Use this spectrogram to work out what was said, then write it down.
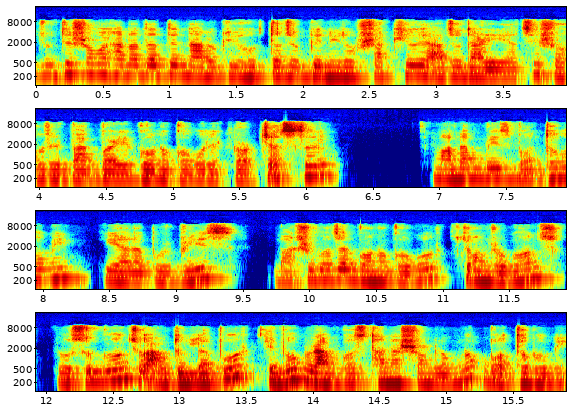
যুদ্ধের সময় হানাদারদের নারকীয় হত্যাযজ্ঞের নীরব সাক্ষী হয়ে আজও দাঁড়িয়ে আছে শহরের বাগবাড়ির গণকবরের টর্চার সেল মাদাম ব্রিজ বদ্ধভূমি, ইয়ারাপুর ব্রিজ বাসুবাজার গণকবর, চন্দ্রগঞ্জ, রসুলগঞ্জ ও আবদুল্লাপুর এবং রামগঞ্জ থানার সংলগ্ন বদ্ধভূমি।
